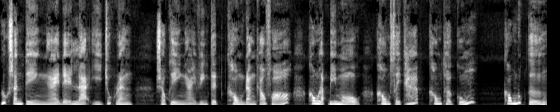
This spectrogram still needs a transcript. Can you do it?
Lúc sanh tiền, Ngài để lại di chúc rằng, sau khi Ngài viên tịch không đăng cáo phó, không lập bi mộ, không xây tháp, không thờ cúng, không đúc tượng,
